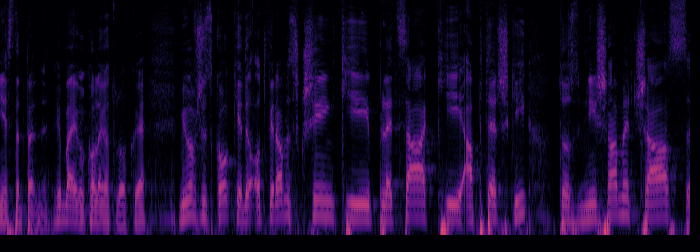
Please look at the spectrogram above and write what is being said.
Nie jestem pewny, chyba jego kolega tu lokuje. Mimo wszystko, kiedy otwieramy skrzynki, plecaki, apteczki, to zmniejszamy czas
